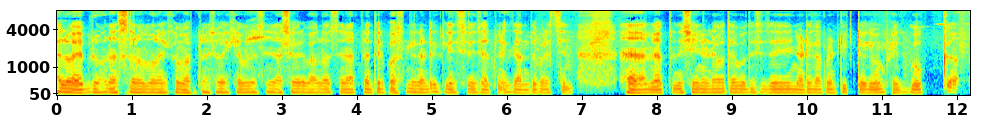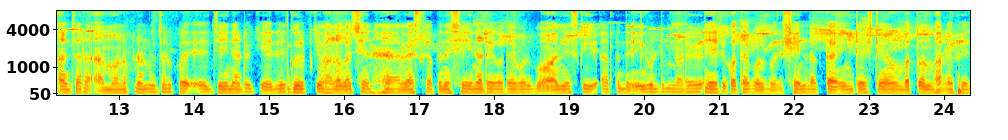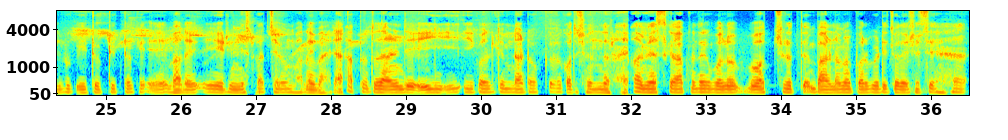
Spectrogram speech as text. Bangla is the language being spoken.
হ্যালো এভরিওয়ান আসসালামু আলাইকুম আপনারা সবাই কেমন আছেন আশা করি ভালো আছেন আপনাদের পছন্দের নাটক রিলিজ হয়েছে আপনারা জানতে পারছেন হ্যাঁ আমি আপনাদের সেই নাটকের কথা বলতেছি যে এই নাটক আপনার টিকটক এবং ফেসবুক যারা মনোপ্রাণ উদ্ধার করে যেই নাটকের গ্রুপকে ভালোবাসেন হ্যাঁ আমি আজকে আপনাদের সেই নাটকের কথাই বলব। আমি আজকে আপনাদের এই গোল্ডেন নাটকের কথাই বলব। সেই নাটকটা ইন্টারেস্টিং এবং বর্তমান ভালোই ফেসবুক ইউটিউব টিকটকে ভালোই রিলিজ পাচ্ছে এবং ভালোই ভাইরাল আপনারা তো জানেন যে এই ইকুয়াল টিম নাটক কত সুন্দর, হয়। আমি আজকে আপনাদের বলব বৎসরতে বারো নম্বর পর্বটি চলে এসেছে হ্যাঁ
